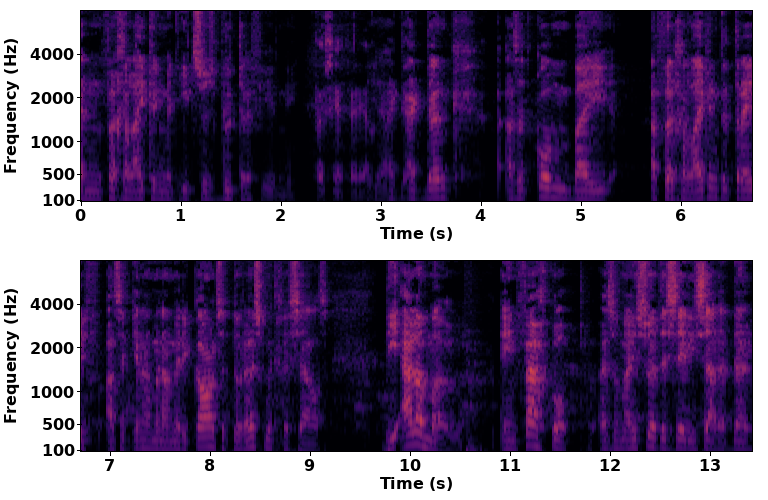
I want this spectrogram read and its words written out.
in vergelyking met iets soos Bloedrivier nie. verseker ja. Ja, ek ek dink as dit kom by 'n vergelyking te tref as ek eendag met 'n Amerikaanse toerist moet gesels, die Alamo en Vegkop is vir my so te sê dieselfde ding.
